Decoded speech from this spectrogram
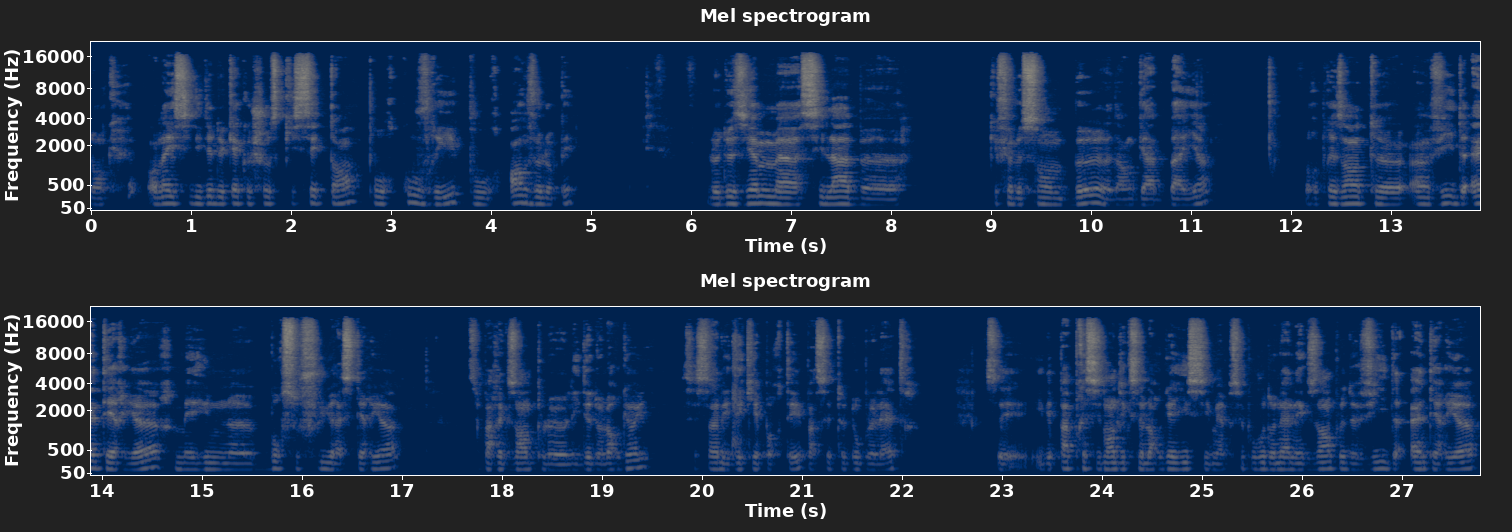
Donc, on a ici l'idée de quelque chose qui s'étend pour couvrir, pour envelopper. Le deuxième euh, syllabe euh, qui fait le son B dans Gabaya représente un vide intérieur, mais une boursouflure extérieure. C'est par exemple l'idée de l'orgueil. C'est ça l'idée qui est portée par cette double lettre il n'est pas précisément dit que c'est l'orgueil ici, mais c'est pour vous donner un exemple de vide intérieur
